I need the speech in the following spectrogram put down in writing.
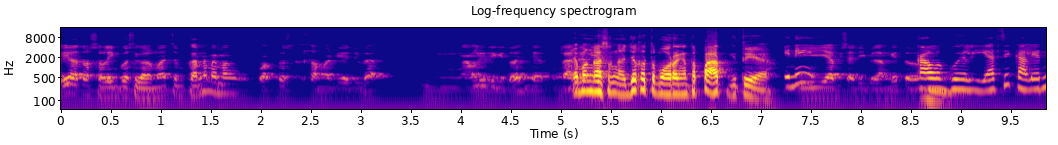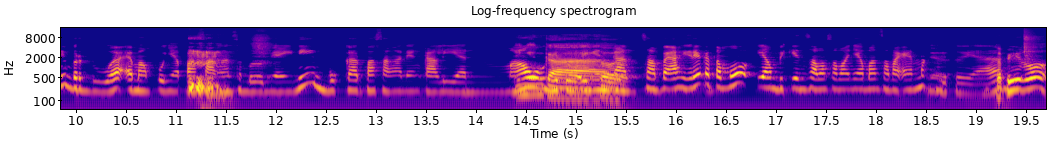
iya atau selingkuh segala macam. Karena memang waktu sama dia juga ngalir gitu aja. Nggak ada Emang niat. gak sengaja ketemu orang yang tepat gitu ya. ini Iya bisa dibilang gitu. kalau gue lihat sih kalian ini berdua emang punya pasangan sebelumnya ini bukan pasangan yang kalian mau Inginkan. gitu inginkan sampai akhirnya ketemu yang bikin sama-sama nyaman sama enak Ya. gitu ya Tapi lo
